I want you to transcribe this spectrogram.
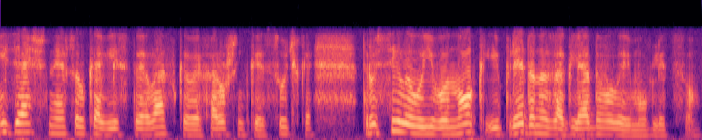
Изящная, шелковистая, ласковая, хорошенькая сучка трусила у его ног и преданно заглядывала ему в лицо.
